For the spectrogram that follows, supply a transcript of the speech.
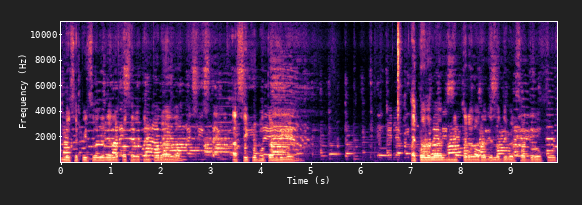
los episodios de la pasada temporada, así como también a todos los administradores de los diversos grupos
